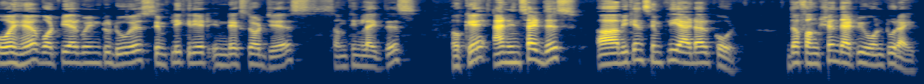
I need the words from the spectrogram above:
over here, what we are going to do is simply create index.js, something like this. Okay. And inside this, uh, we can simply add our code, the function that we want to write.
